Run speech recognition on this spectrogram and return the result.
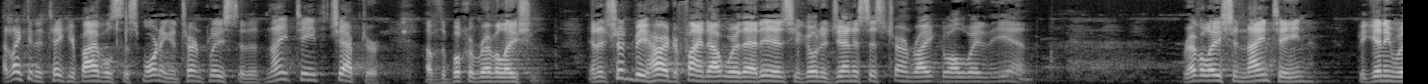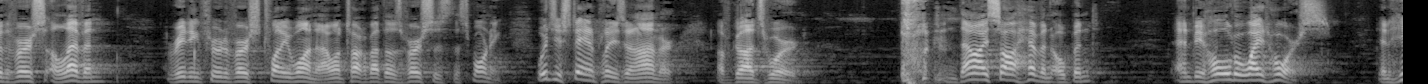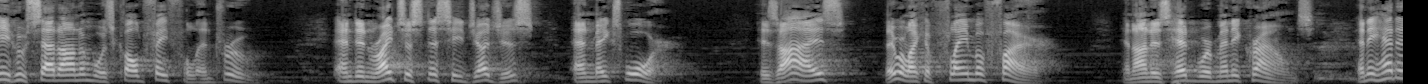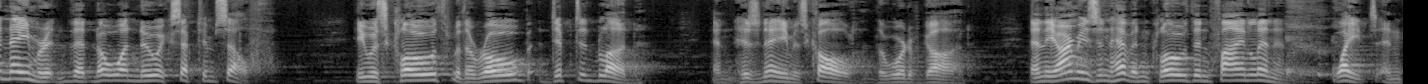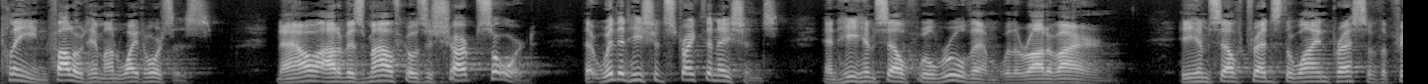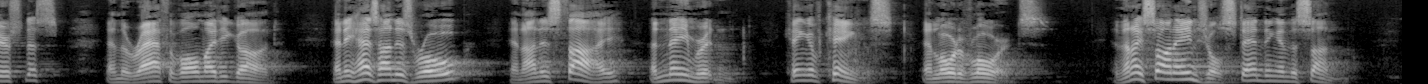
I'd like you to take your Bibles this morning and turn, please, to the 19th chapter of the book of Revelation. And it shouldn't be hard to find out where that is. You go to Genesis, turn right, go all the way to the end. Revelation 19, beginning with verse 11, reading through to verse 21. I want to talk about those verses this morning. Would you stand, please, in honor of God's word? now I saw heaven opened, and behold, a white horse and he who sat on him was called faithful and true. And in righteousness he judges and makes war. His eyes, they were like a flame of fire, and on his head were many crowns. And he had a name written that no one knew except himself. He was clothed with a robe dipped in blood, and his name is called the Word of God. And the armies in heaven, clothed in fine linen, white and clean, followed him on white horses. Now out of his mouth goes a sharp sword, that with it he should strike the nations, and he himself will rule them with a rod of iron. He himself treads the winepress of the fierceness and the wrath of Almighty God. And he has on his robe and on his thigh a name written, King of Kings and Lord of Lords. And then I saw an angel standing in the sun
